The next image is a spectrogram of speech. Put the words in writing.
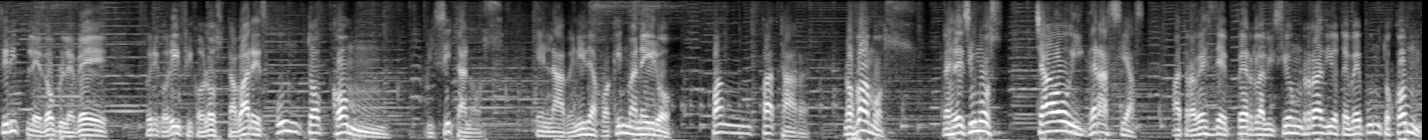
www.frigoríficolostavares.com. Visítanos en la avenida Joaquín Maneiro, Patar. Nos vamos. Les decimos chao y gracias a través de perlavisionradiotv.com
